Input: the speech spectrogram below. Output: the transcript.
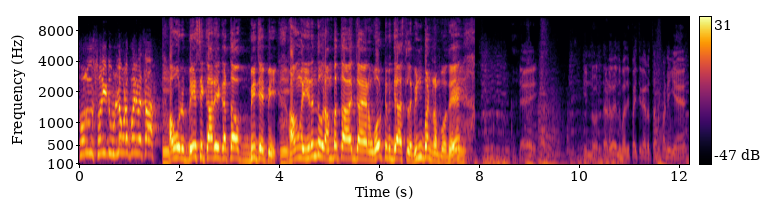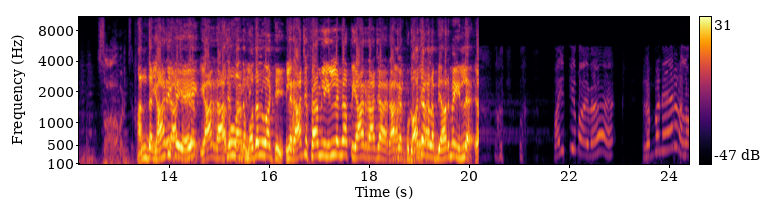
சொருகு சொருகிட்டு உள்ள கூட போயிருவேன் சார். அவங்க ஒரு பேசிக் காரியகர்த்தா பிஜேபி அவங்க இருந்து ஒரு 55000 ஓட்டு வித்தியாசத்துல வின் பண்ற போது இன்னொரு தடவை இந்த மாதிரி பைத்தியக்காரத்தனம் பண்ணீங்க. சாவடிச்சு அந்த நம்பிக்கையை? யார் ராஜ அந்த? முதல் வாட்டி. இல்ல ராஜ ஃபேமிலி இல்லன்னா அப்ப யார் ராஜா ராஜா குடும்பம்? யார்? அப்படி யாருமே இல்ல. பைத்தியமா இவன்? ரொம்ப நேரம் நல்லா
